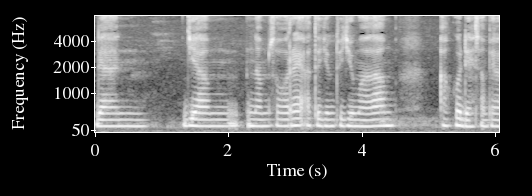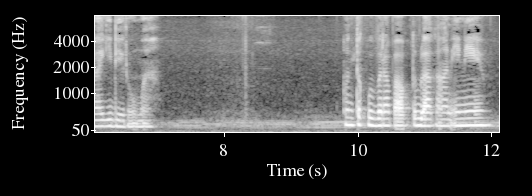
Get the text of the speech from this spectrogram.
dan jam 6 sore atau jam 7 malam aku udah sampai lagi di rumah. Untuk beberapa waktu belakangan ini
